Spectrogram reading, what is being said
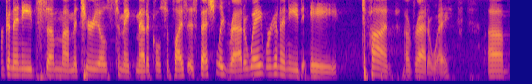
We're going to need some uh, materials to make medical supplies, especially RadAway. We're going to need a ton of RadAway. Um,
